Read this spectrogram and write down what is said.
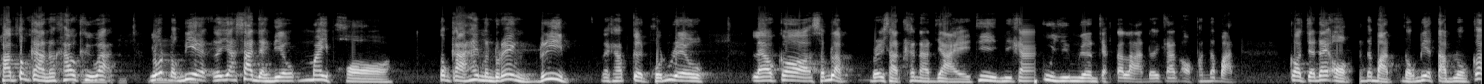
ความต้องการของเขาคือว่าลดดอกเบี้ยระยะสั้นอย่างเดียวไม่พอต้องการให้มันเร่งรีบนะครับเกิดผลเร็ว แล้วก็สำหรับบริษัทขนาดใหญ่ที่มีการกู้ยืมเงินจากตลาดโดยการออกพันธบัตรก็จะได้ออกพันธบัตรดอกเบี้ยต่ำลงก็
